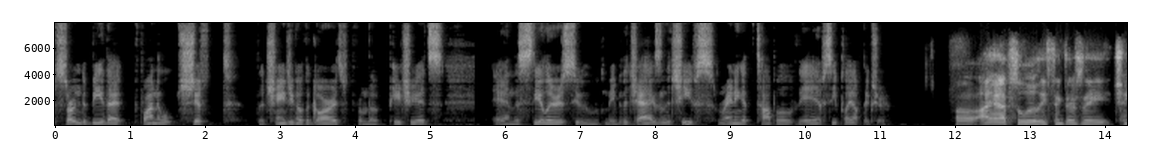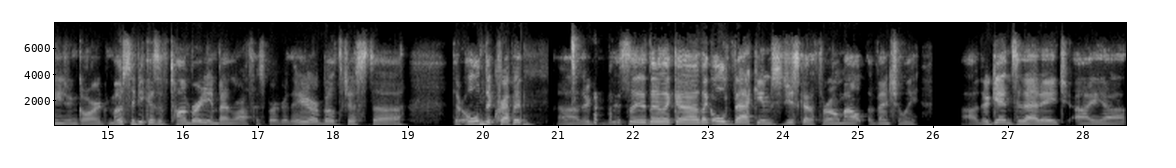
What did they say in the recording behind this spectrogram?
starting to be that final shift, the changing of the guards from the Patriots and the Steelers to maybe the Jags and the Chiefs, reigning at the top of the AFC playoff picture? Uh, I absolutely think there's a change in guard, mostly because of Tom Brady and Ben Roethlisberger. They are both just uh, they're old and decrepit. Uh, they're it's, uh, they're like uh, like old vacuums. You just got to throw them out eventually. Uh, they're getting to that age. I uh,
